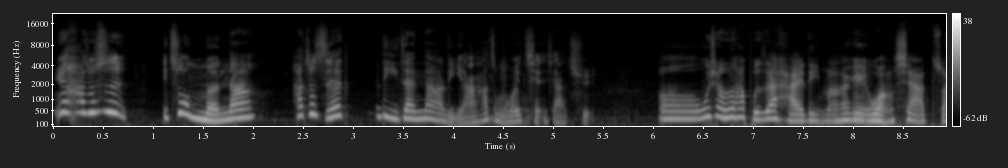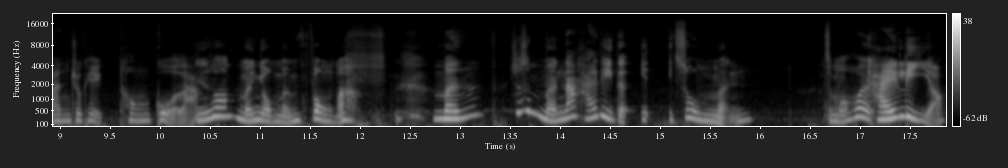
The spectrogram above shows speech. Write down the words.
因为它就是一座门啊，它就直接立在那里啊，它怎么会潜下去？哦，我想说它不是在海里吗？它可以往下钻就可以通过啦。你是说门有门缝吗？门就是门呐，海里的一一座门，怎么会海里哦？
